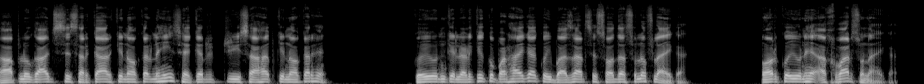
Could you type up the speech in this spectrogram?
आप लोग आज से सरकार के नौकर नहीं, सेक्रेटरी साहब के नौकर हैं। कोई उनके लड़के को पढ़ाएगा, कोई बाज़ार से सौदा सुलफ लाएगा और कोई उन्हें अखबार सुनाएगा।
